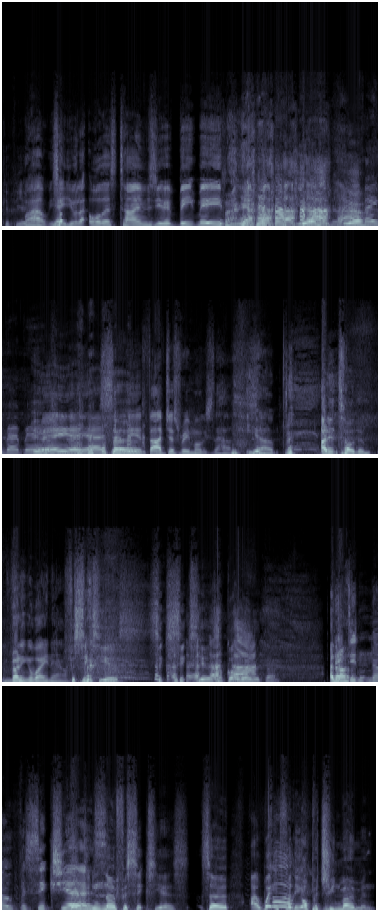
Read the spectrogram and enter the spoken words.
good for you. Wow. Yeah, So- you were like, all those times you beat me. yeah, Yeah, yeah. Hey, baby. yeah, yeah. yeah So- certainly. But I've just remortgaged the house. Yeah. So, I didn't tell them running away now. for six years. Six six years, I've got away ah. with that. And They I, didn't know for six years. they didn't know for six years. So I waited for the opportune moment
